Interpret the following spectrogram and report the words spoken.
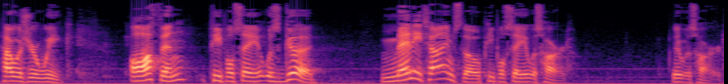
How was your week? Often people say it was good. Many times, though, people say it was hard. It was hard.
